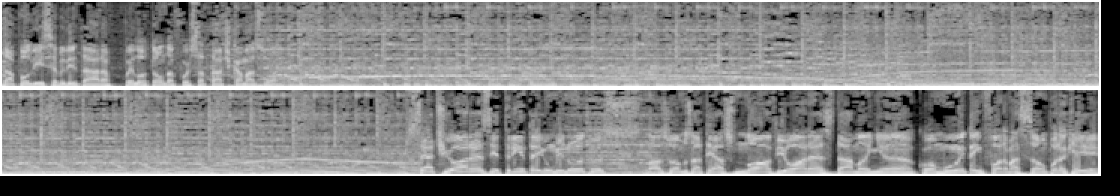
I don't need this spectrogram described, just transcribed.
da Polícia Militar, a pelotão da Força Tática Amazônia. Sete horas e 31 minutos. Nós vamos até as nove horas da manhã com muita informação por aqui.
